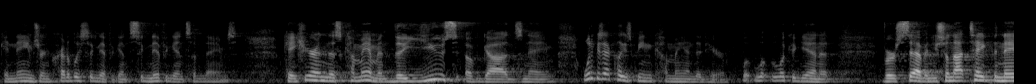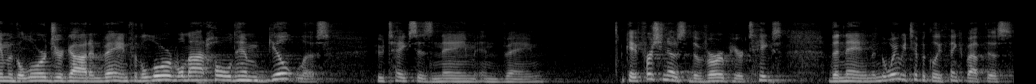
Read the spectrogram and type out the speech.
Okay, names are incredibly significant, significance of names. Okay, here in this commandment, the use of God's name. What exactly is being commanded here? Look, look again at verse 7. You shall not take the name of the Lord your God in vain, for the Lord will not hold him guiltless who takes his name in vain. Okay, first you notice the verb here takes the name. And the way we typically think about this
